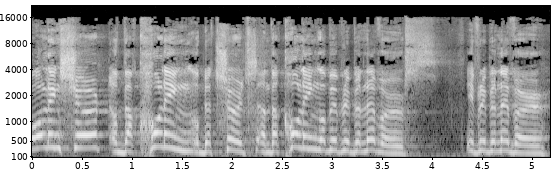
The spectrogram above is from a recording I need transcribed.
falling short of the calling of the church and the calling of every believers, every believer,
